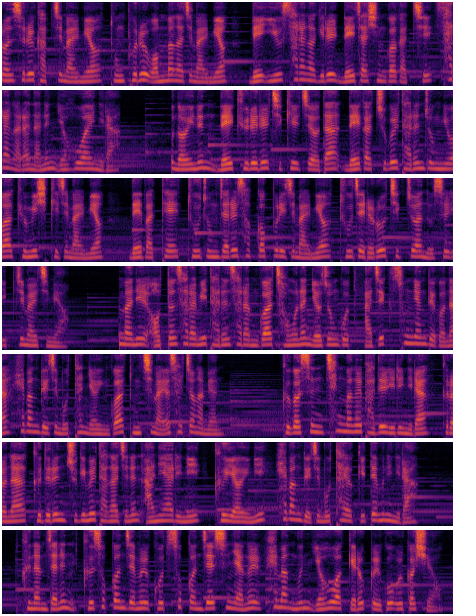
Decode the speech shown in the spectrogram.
원수를 갚지 말며 동포를 원망하지 말며 내 이웃 사랑하기를 내 자신과 같이 사랑하라. 나는 여호와이니라. 너희는 내 규례를 지킬지어다. 내 가축을 다른 종류와 교미시키지 말며 내 밭에 두 종자를 섞어 뿌리지 말며 두 재료로 직조한 옷을 입지 말지며. 만일 어떤 사람이 다른 사람과 정혼한 여종 곧 아직 속량되거나 해방되지 못한 여인과 동침하여 설정하면 그것은 책망을 받을 일이니라. 그러나 그들은 죽임을 당하지는 아니하리니 그 여인이 해방되지 못하였기 때문이니라 그 남자는 그 속건제물 곧 속건제 순양을 회막문 여호와께로 끌고 올 것이요.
